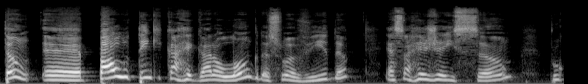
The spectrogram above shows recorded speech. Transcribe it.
Então, é, Paulo tem que carregar ao longo da sua vida essa rejeição por,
